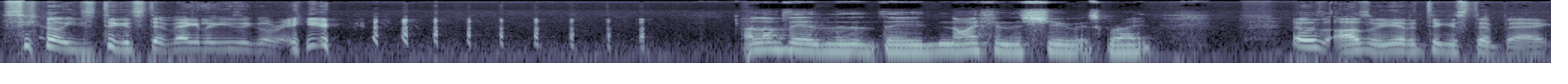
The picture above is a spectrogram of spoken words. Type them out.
See how he just took a step back and look, he's gonna go right here. I love the, the the knife in the shoe. It's great. That was awesome. You had to take a step back.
